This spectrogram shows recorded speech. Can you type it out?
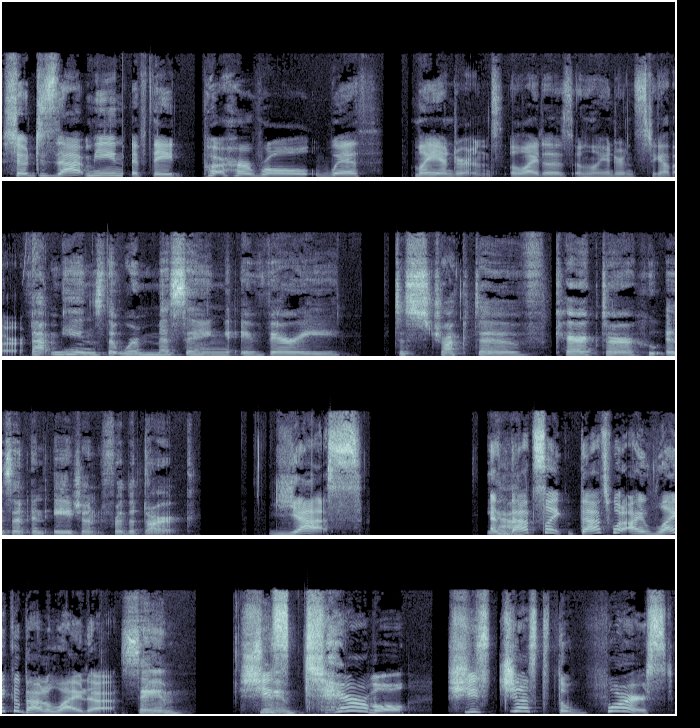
So does that mean if they put her role with Liandrin's Elaida's and Liandrin's together That means that we're missing a very destructive character who isn't an agent for the dark. yes Yeah. and that's like that's what i like about elida same. She's Same. terrible. She's just the worst.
